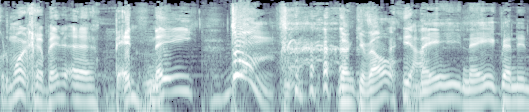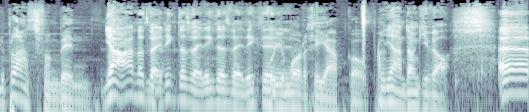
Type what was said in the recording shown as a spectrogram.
Goedemorgen, Ben. eh, ben? Nee, Don! Dankjewel. Ja. Nee, nee, ik ben in de plaats van Ben. Ja, dat weet ik, dat weet ik, dat weet ik. De- Goedemorgen Jaap Koper. Ja, dankjewel. Eh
